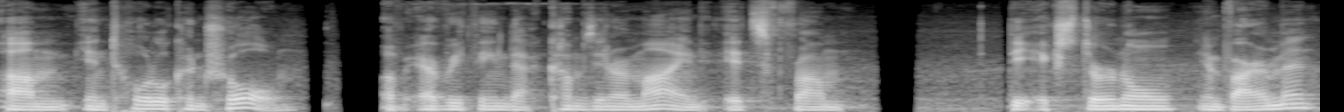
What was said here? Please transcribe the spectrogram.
um, in total control of everything that comes in our mind. It's from the external environment.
